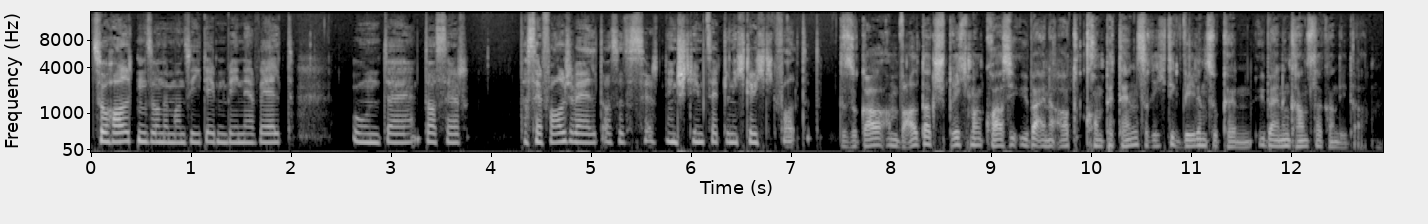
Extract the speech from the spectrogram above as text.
zu halten, sondern man sieht eben, wen er wählt und äh, dass er dass er falsch wählt, also dass er den Stimmzettel nicht richtig faltet. Sogar am Wahltag spricht man quasi über eine Art Kompetenz, richtig wählen zu können, über einen Kanzlerkandidaten.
